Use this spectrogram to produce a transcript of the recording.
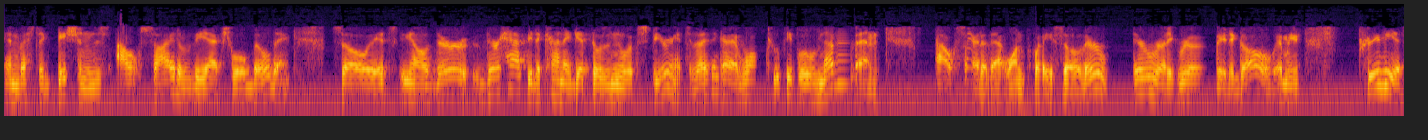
investigations outside of the actual building. So it's you know they're they're happy to kind of get those new experiences. I think I have one two people who've never been outside of that one place, so they're they're ready ready to go. I mean, previous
